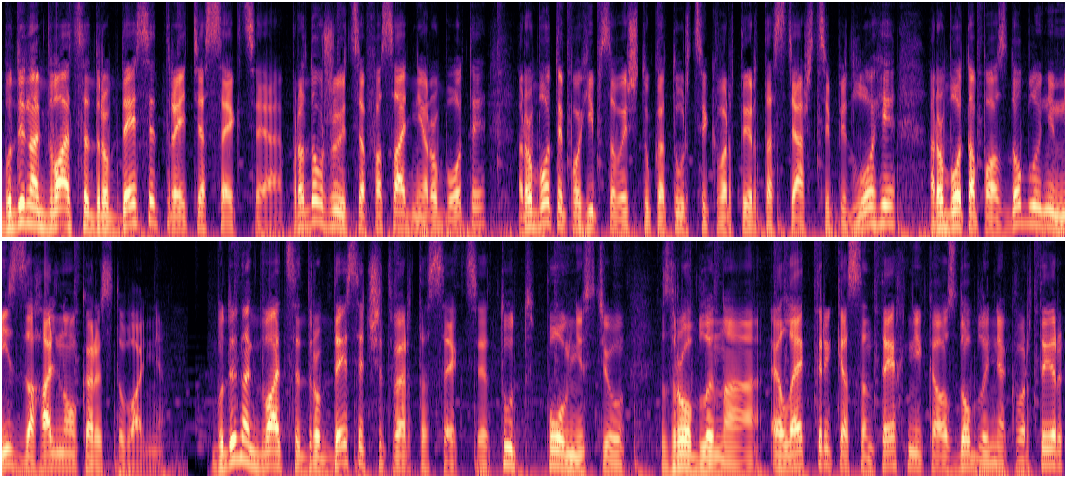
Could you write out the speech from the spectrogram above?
Будинок 20 дроб 10, третя секція. Продовжуються фасадні роботи, роботи по гіпсовій штукатурці квартир та стяжці підлоги, робота по оздобленню місць загального користування. Будинок 20 дроб 10, четверта секція. Тут повністю зроблена електрика, сантехніка, оздоблення квартир,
